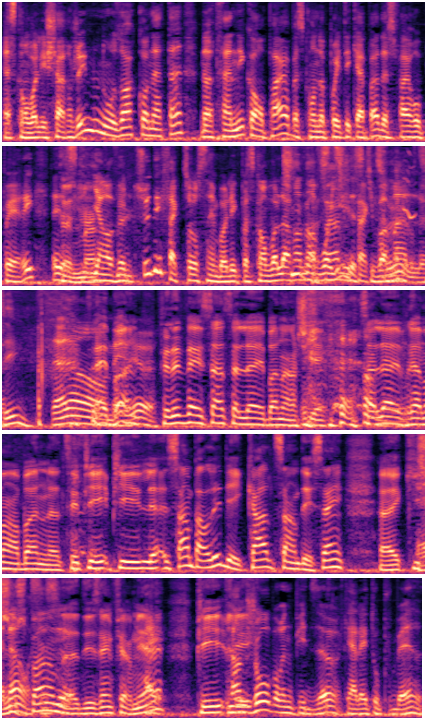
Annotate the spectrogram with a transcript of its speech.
Est-ce qu'on va les charger nous nos heures qu'on attend, notre année qu'on perd parce qu'on n'a pas été capable de se faire opérer? Est-ce qu'ils en veulent-tu des factures symboliques? Parce qu'on va leur Qui en envoyer de ce qui va mal. là. Non non, mais là. Philippe Vincent, celle-là est bonne en chien. celle-là est vraiment bonne. Là, puis, puis le- sans parler des cadres sans dessin euh, qui suspendent des infirmières. Hey, puis 30 les- jours pour une pizza qui allait être aux poubelles.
